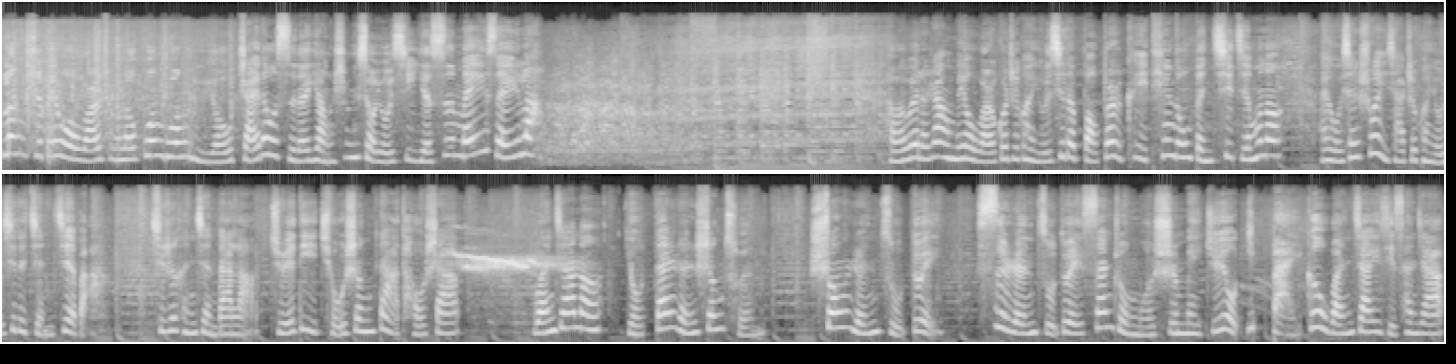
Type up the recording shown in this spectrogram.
愣是被我玩成了观光旅游宅到死的养生小游戏，也是没谁了。好了，为了让没有玩过这款游戏的宝贝儿可以听懂本期节目呢，哎，我先说一下这款游戏的简介吧。其实很简单啦，绝地求生大逃杀，玩家呢有单人生存。双人组队、四人组队三种模式，每局有一百个玩家一起参加。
